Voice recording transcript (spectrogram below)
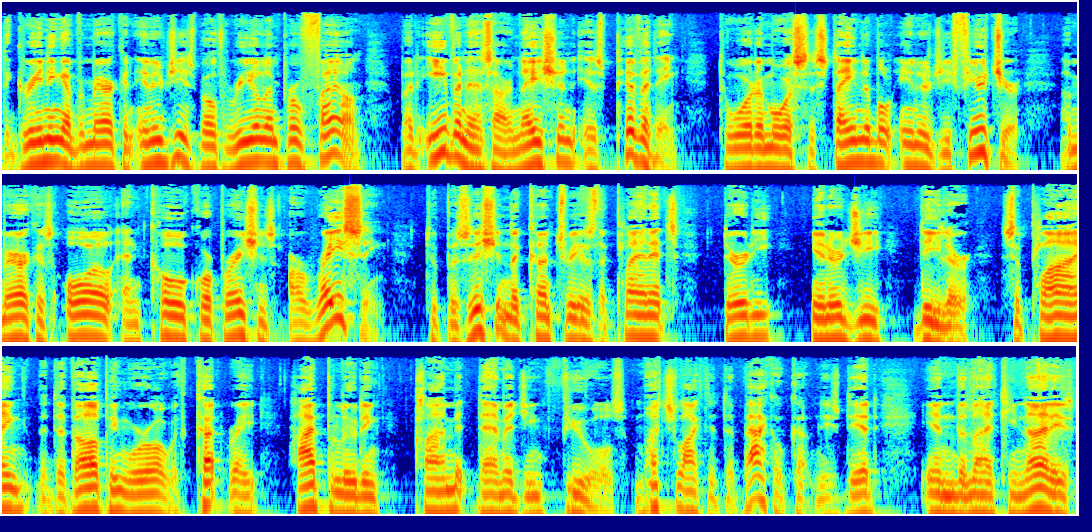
The greening of American energy is both real and profound, but even as our nation is pivoting toward a more sustainable energy future, America's oil and coal corporations are racing to position the country as the planet's dirty energy dealer, supplying the developing world with cut rate, high polluting, climate damaging fuels, much like the tobacco companies did in the 1990s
